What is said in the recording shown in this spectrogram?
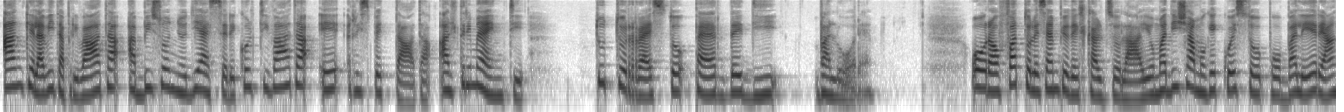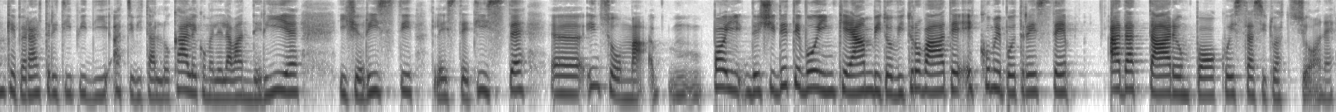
anche la vita privata ha bisogno di essere coltivata e rispettata, altrimenti tutto il resto perde di valore. Ora ho fatto l'esempio del calzolaio, ma diciamo che questo può valere anche per altri tipi di attività locali come le lavanderie, i fioristi, le estetiste, eh, insomma, mm, poi decidete voi in che ambito vi trovate e come potreste adattare un po' questa situazione.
